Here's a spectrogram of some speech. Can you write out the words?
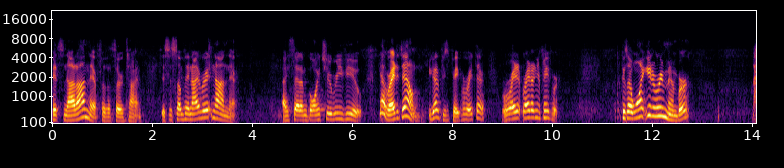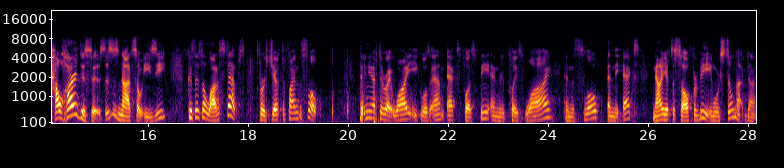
It's not on there for the third time. This is something I've written on there. I said I'm going to review. Yeah, write it down. You got a piece of paper right there. Write it right on your paper. Because I want you to remember how hard this is. This is not so easy because there's a lot of steps. First, you have to find the slope. Then you have to write y equals mx plus b and replace y and the slope and the x. Now you have to solve for b, and we're still not done.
